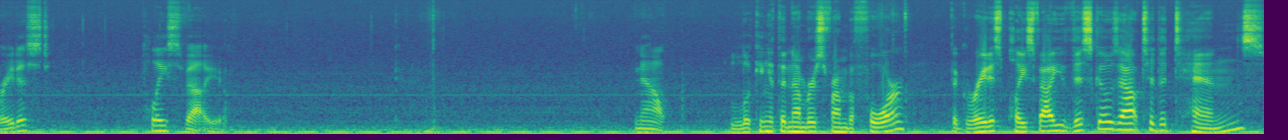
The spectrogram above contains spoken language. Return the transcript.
Greatest place value. Now, looking at the numbers from before, the greatest place value, this goes out to the tens,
